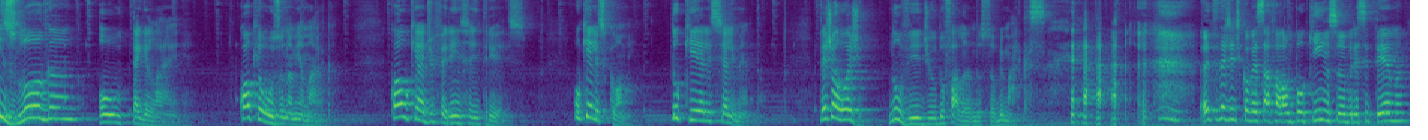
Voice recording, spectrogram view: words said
Slogan ou tagline? Qual que eu uso na minha marca? Qual que é a diferença entre eles? O que eles comem? Do que eles se alimentam? Veja hoje no vídeo do Falando sobre Marcas. Antes da gente começar a falar um pouquinho sobre esse tema,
